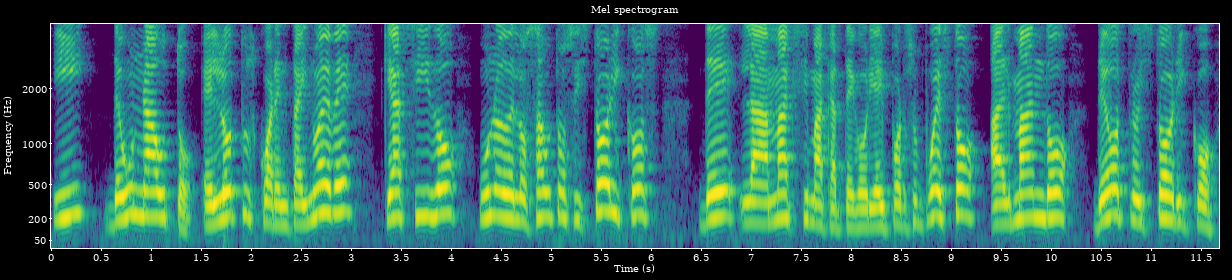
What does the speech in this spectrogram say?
y de un auto, el Lotus 49, que ha sido uno de los autos históricos de la máxima categoría y por supuesto al mando de otro histórico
